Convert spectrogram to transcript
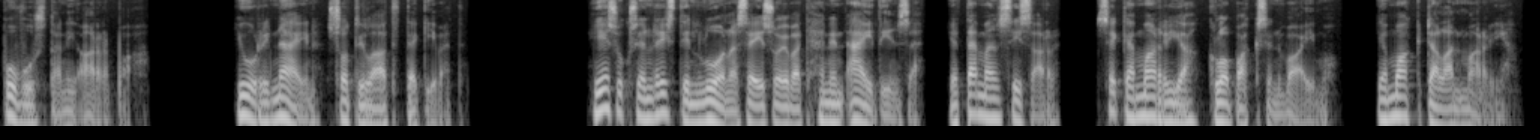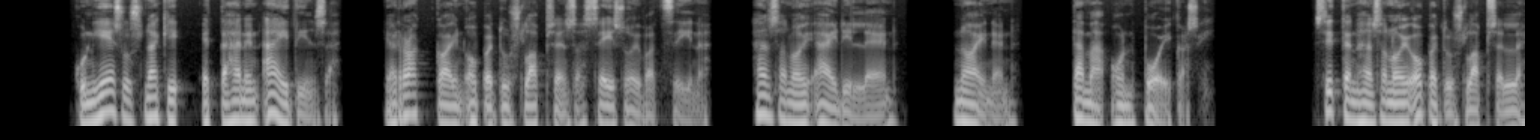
puvustani arpaa. Juuri näin sotilaat tekivät. Jeesuksen ristin luona seisoivat hänen äitinsä ja tämän sisar sekä Maria Klopaksen vaimo ja Magdalan Maria. Kun Jeesus näki, että hänen äitinsä ja rakkain opetuslapsensa seisoivat siinä, hän sanoi äidilleen, nainen, tämä on poikasi. Sitten hän sanoi opetuslapselle,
